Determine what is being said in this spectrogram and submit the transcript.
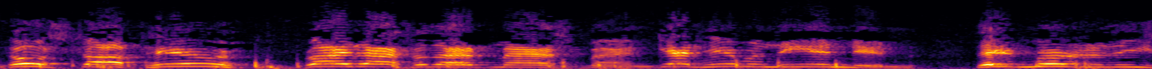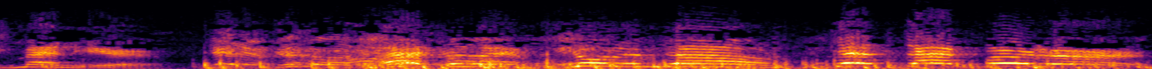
don't stop here. Right after that masked man. Get him and the Indian. They've murdered these men here. Get him. After them. Shoot him down. Get that murder.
